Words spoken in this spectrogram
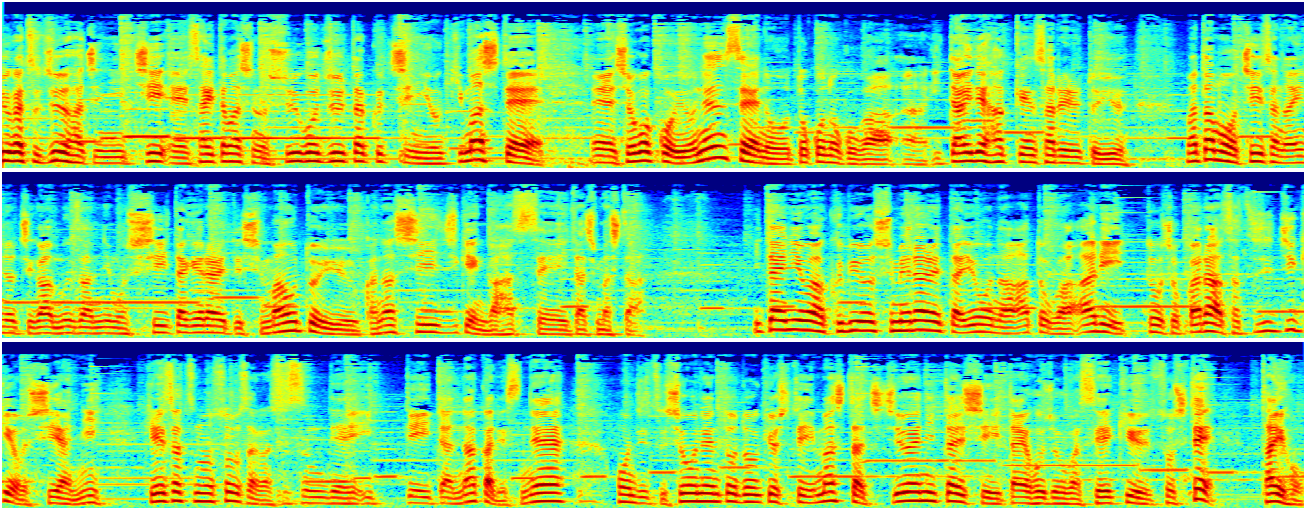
10月18日、えー、埼玉市の集合住宅地におきましてえ小学校4年生の男の子が遺体で発見されるというまたも小さな命が無残にも虐げられてしまうという悲しい事件が発生いたしました。遺体には首を絞められたような跡があり当初から殺人事件を視野に警察の捜査が進んでいっていた中ですね。本日少年と同居していました父親に対し逮捕状が請求そして逮捕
